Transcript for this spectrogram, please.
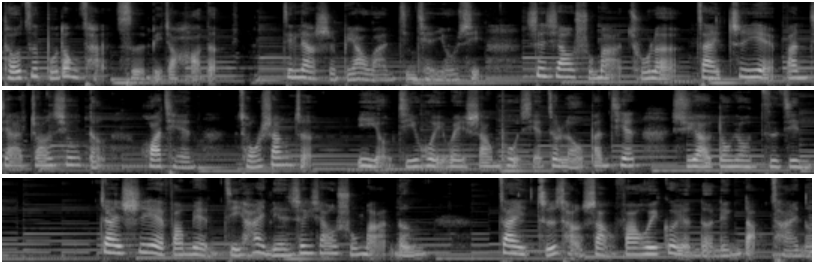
投资不动产是比较好的，尽量是不要玩金钱游戏。生肖属马除了在置业、搬家、装修等花钱。从商者亦有机会为商铺、写字楼搬迁，需要动用资金。在事业方面，己亥年生肖属马能在职场上发挥个人的领导才能，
